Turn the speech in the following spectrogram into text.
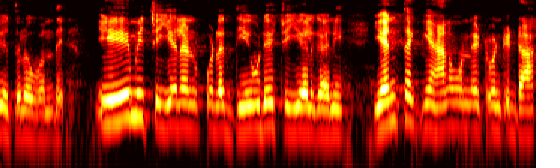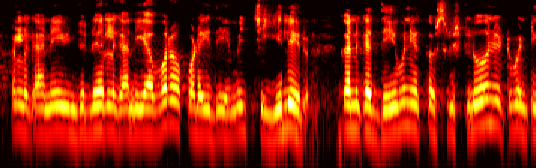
చేతిలో ఉంది. ఏమి చెయ్యాలని కూడా దేవుడే చెయ్యాలి కానీ ఎంత జ్ఞానం ఉన్నటువంటి డాక్టర్లు కానీ ఇంజనీర్లు కానీ ఎవరో కూడా ఇది ఏమీ చెయ్యలేరు. కనుక దేవుని యొక్క సృష్టిలోనిటువంటి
